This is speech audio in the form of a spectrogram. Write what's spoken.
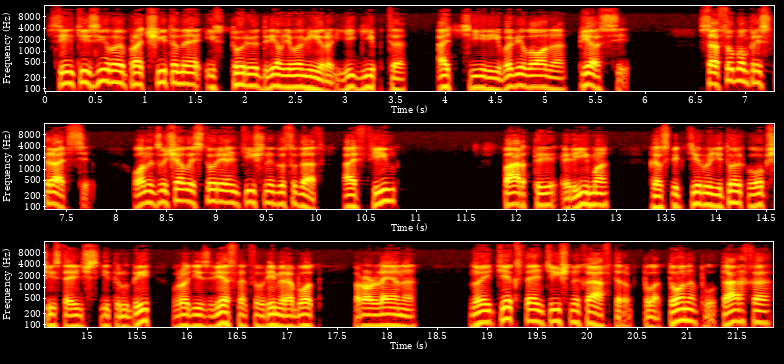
синтезируя прочитанное историю древнего мира, Египта, Ассирии, Вавилона, Персии. С особым пристрастием он изучал историю античных государств, Афин, Спарты, Рима, конспектируя не только общие исторические труды, вроде известных в то время работ Роллена, но и тексты античных авторов Платона, Плутарха,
